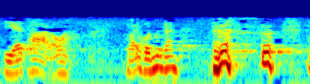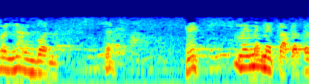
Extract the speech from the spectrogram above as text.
เสียท่าเขาอะหลายคนเหมือนกันมันนั่งบนไม่ไม่ไม่ปรับหรอกก็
